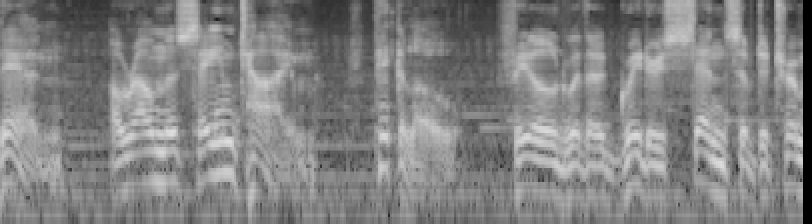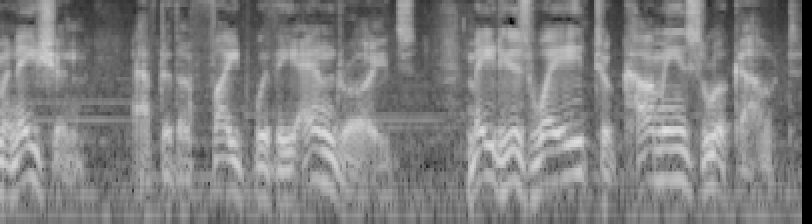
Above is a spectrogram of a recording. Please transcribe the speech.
Then, around the same time, Piccolo, filled with a greater sense of determination after the fight with the androids, made his way to Kami's lookout.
